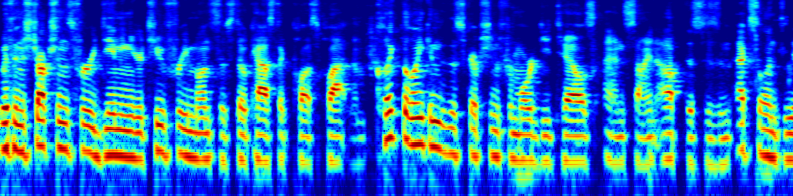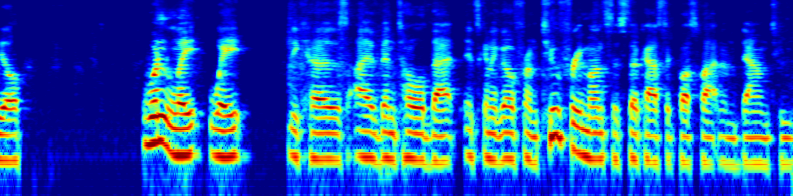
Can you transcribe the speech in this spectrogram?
with instructions for redeeming your two free months of Stokastic Plus Platinum. Click the link in the description for more details and sign up. This is an excellent deal. Wouldn't late wait because I've been told that it's going to go from two free months of Stokastic Plus Platinum down to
